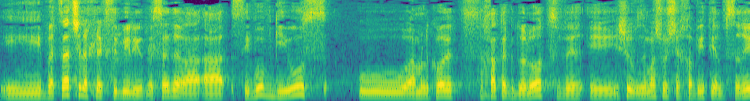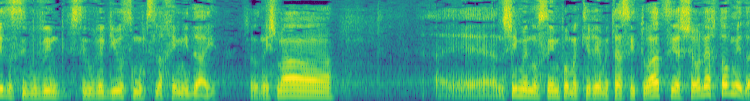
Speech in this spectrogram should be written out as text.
אה, בצד של הפלקסיביליות, בסדר? הסיבוב גיוס הוא המלכודת אחת הגדולות, ושוב, זה משהו שחוויתי על בשרי, זה סיבובים, סיבובי גיוס מוצלחים מדי. עכשיו, זה נשמע... אנשים מנוסים פה מכירים את הסיטואציה שהולך טוב מדי.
